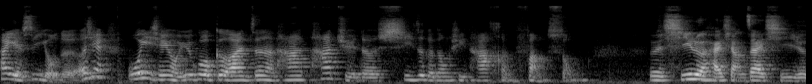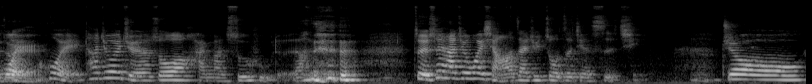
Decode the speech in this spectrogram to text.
它也是有的。而且我以前有遇过个案，真的他他觉得吸这个东西他很放松，对，吸了还想再吸，就对会。会，他就会觉得说还蛮舒服的这样子。对，所以他就会想要再去做这件事情。就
